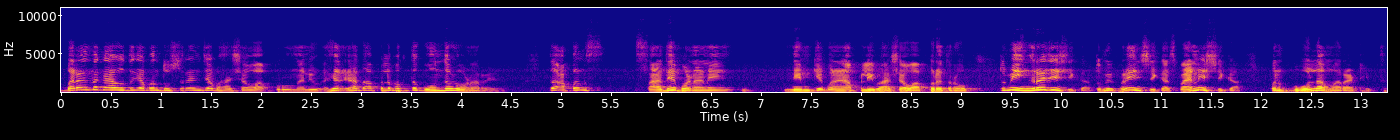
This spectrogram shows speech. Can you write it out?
बऱ्याचदा काय होतं की आपण दुसऱ्यांच्या भाषा वापरून आणि हे- ह्यात आपलं फक्त गोंधळ होणार आहे. तर आपण साधेपणाने नेमकेपणाने आपली भाषा वापरत राहू. तुम्ही इंग्रजी शिका तुम्ही फ्रेंच शिका स्पॅनिश शिका पण बोला मराठीत.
